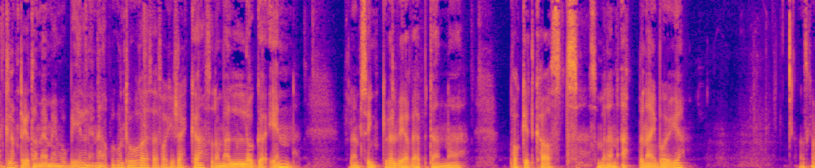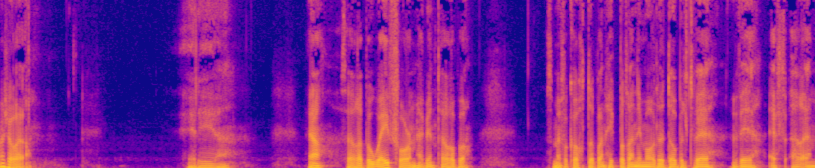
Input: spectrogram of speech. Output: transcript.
Jeg glemte å ta med meg mobilen inn her på kontoret, så jeg får ikke sjekka, så da må jeg logge inn. For den synker vel via web, den uh, Pocketcast, som er den appen jeg bruker. Da skal vi se her. Er de uh, Ja, så hører jeg på Waveform, jeg begynte å høre på. Som er forkorta på en hipp og trendy måte, WVFRM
